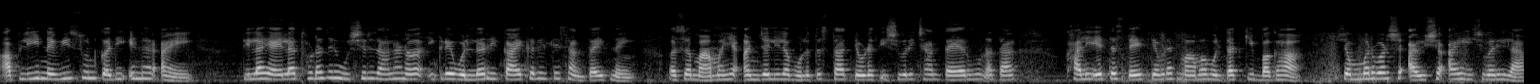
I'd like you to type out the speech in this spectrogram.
आपली नवी सून कधी येणार आहे? तिला यायला थोडा जरी उशीर झाला ना इकडे वल्लरी काय करेल ते सांगता येत नाही. असं मामा हे अंजलीला बोलत असतात. तेवढ्यात ईश्वरी छान तयार होऊन आता खाली येत असते तेवढ्यात मामा बोलतात की बघा शंभर वर्ष आयुष्य आहे ईश्वरीला.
